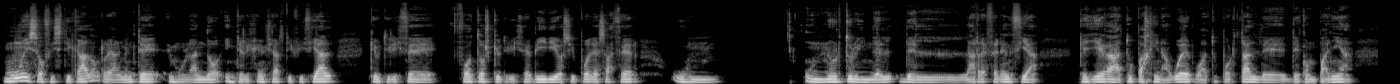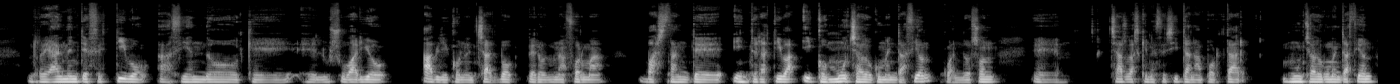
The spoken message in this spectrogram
muy sofisticado, realmente emulando inteligencia artificial, que utilice fotos, que utilice vídeos y puedes hacer un, un nurturing de, la referencia que llega a tu página web o a tu portal de, compañía realmente efectivo, haciendo que el usuario hable con el chatbot, pero de una forma bastante interactiva y con mucha documentación. Cuando son eh, charlas que necesitan aportar mucha documentación,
